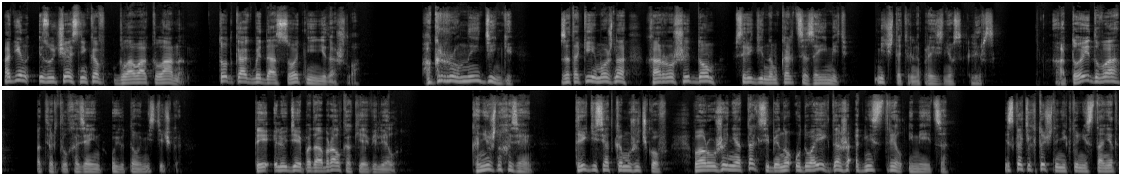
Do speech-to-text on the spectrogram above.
один из участников глава клана. Тут как бы до сотни не дошло. Огромные деньги. За такие можно хороший дом в Срединном кольце заиметь, мечтательно произнес Лирс. А то и два, подтвердил хозяин уютного местечка. Ты людей подобрал, как я велел? Конечно, хозяин. Три десятка мужичков. Вооружение так себе, но у двоих даже огнестрел имеется. Искать их точно никто не станет,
